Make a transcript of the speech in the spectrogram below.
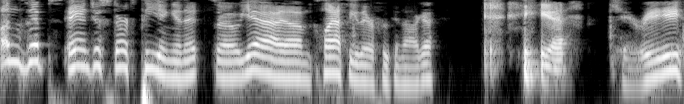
unzips and just starts peeing in it. So yeah, um, classy there, Fukunaga. yeah, Carrie.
